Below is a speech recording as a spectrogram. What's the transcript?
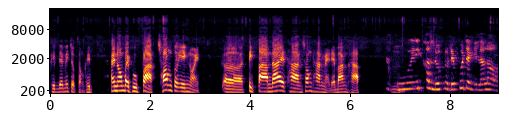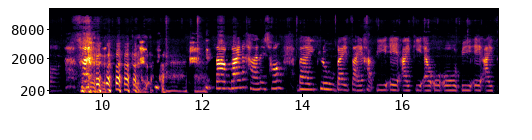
คลิปได้ไม่จบสองคลิป ให้น้องใบพลูฝากช่องตัวเองหน่อย เอ่อติดตามได้ทางช่องทางไหนได้บ้างครับอืมอุ้ยนี่คนลุกหนูได้พูดอย่างนี้แล้วเหรอ ติดตามได้นะคะในช่องใบพลูใบใจค่ะ B A I P L O O B A I J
